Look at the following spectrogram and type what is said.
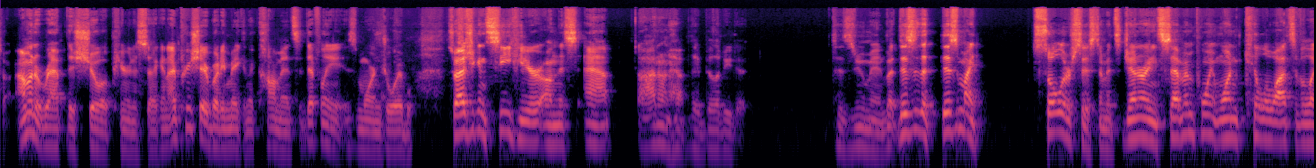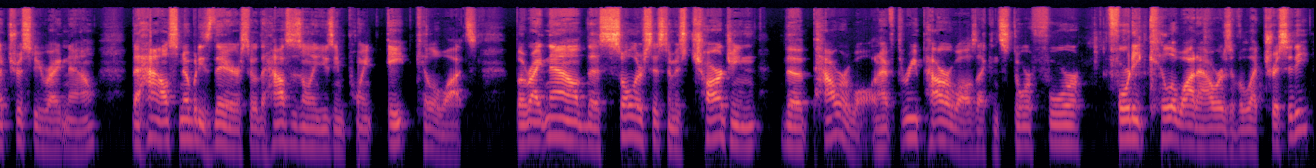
So I'm going to wrap this show up here in a second. I appreciate everybody making the comments. It definitely is more enjoyable. So as you can see here on this app, oh, I don't have the ability to to zoom in, but this is the this is my solar system. It's generating 7.1 kilowatts of electricity right now. The house, nobody's there, so the house is only using 0.8 kilowatts. But right now, the solar system is charging the power wall. And I have three power walls. I can store four 40 kilowatt hours of electricity.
